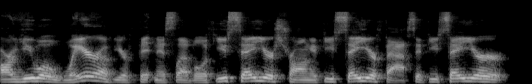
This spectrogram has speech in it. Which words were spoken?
are you aware of your fitness level? If you say you're strong, if you say you're fast, if you say you're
